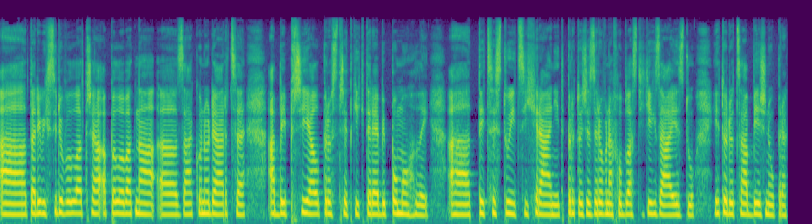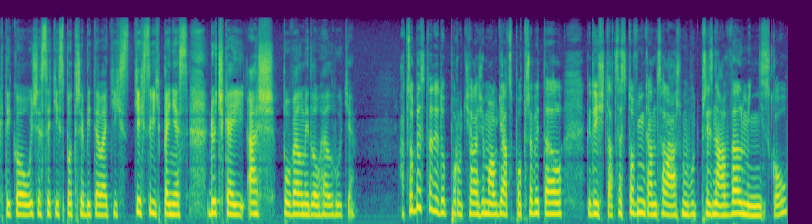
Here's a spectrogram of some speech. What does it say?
A tady bych si dovolila třeba apelovat na zákonodárce, aby přijal prostředky, které by pomohly ty cestující chránit, protože zrovna v oblasti těch zájezdů je to docela běžnou praktikou, že se ti spotřebitelé těch, těch svých peněz dočkají až po velmi dlouhé lhůtě. A co byste tedy doporučila, že má udělat spotřebitel, když ta cestovní kancelář mu buď přizná velmi nízkou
